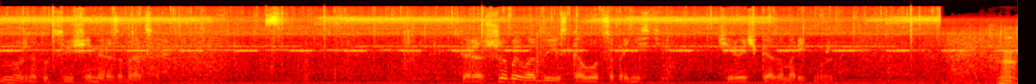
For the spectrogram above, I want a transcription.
Нужно тут с вещами разобраться. Хорошо бы воды из колодца принести. Червячка заморить нужно. Хм.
